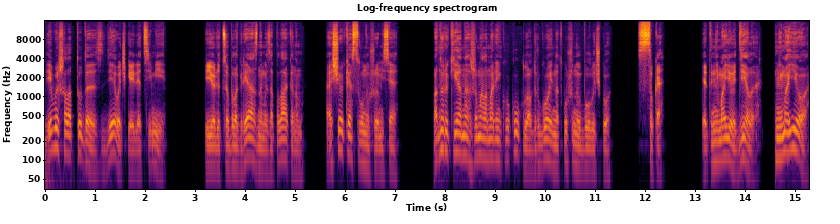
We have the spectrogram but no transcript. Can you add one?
и вышел оттуда с девочкой лет семи. Ее лицо было грязным и заплаканным, а щеки осунувшимися. В одной руке она сжимала маленькую куклу, а в другой — надкушенную булочку. Сука! Это не мое дело. Не мое.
